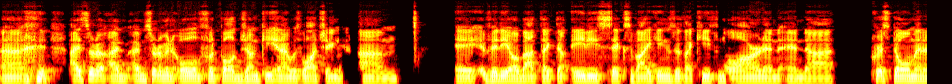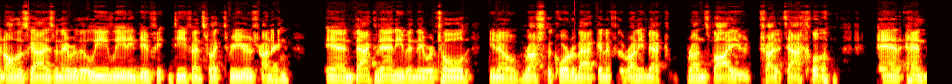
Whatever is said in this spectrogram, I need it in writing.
uh, I sort of I'm, I'm, sort of an old football junkie, and I was watching um, a, a, video about like the '86 Vikings with like Keith Millard and and uh, Chris Doleman and all those guys when they were the lead leading def- defense for like three years running. And back then, even they were told, you know, rush the quarterback, and if the running back runs by you, try to tackle him. And and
